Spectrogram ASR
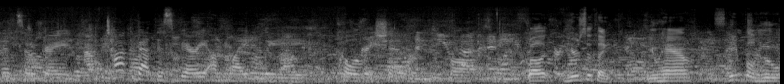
That's so great. Talk about this very unlikely coalition of people. Well, here's the thing. You have people who,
